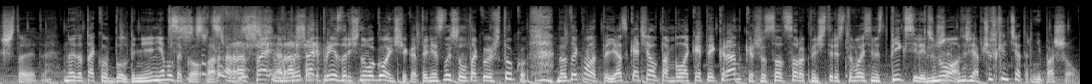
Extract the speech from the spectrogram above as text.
Что это? Ну, это такой был. Ты не, не был такого? Рошарь, Вот рошарь призрачного гонщика. Ты не слышал такую штуку? Ну так вот, я скачал, там была какая-то экранка 640 на 480 пикселей, Слушай, но подожди, а почему в кинотеатр не пошел?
